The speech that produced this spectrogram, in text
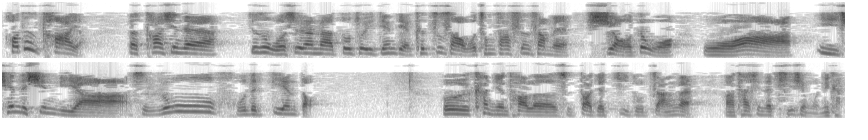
好的是他呀。呃，他现在就是我，虽然呢多做一点点，可至少我从他身上面晓得我，我啊以前的心里啊是如何的颠倒。我看见他了，是大家嫉妒障碍啊。他现在提醒我，你看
